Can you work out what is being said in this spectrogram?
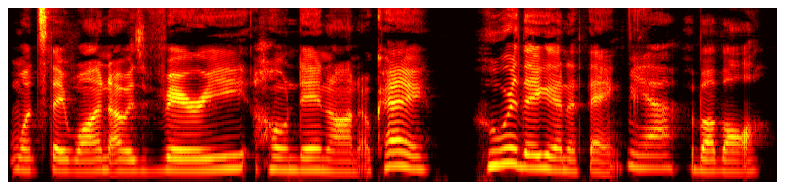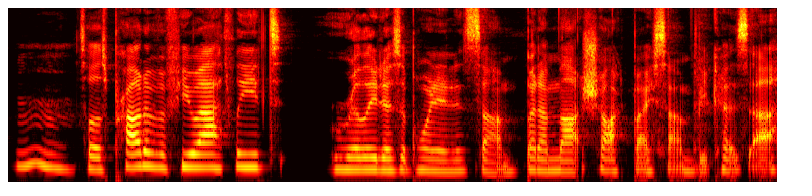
once they won i was very honed in on okay who are they gonna thank yeah above all mm. so i was proud of a few athletes really disappointed in some but i'm not shocked by some because uh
